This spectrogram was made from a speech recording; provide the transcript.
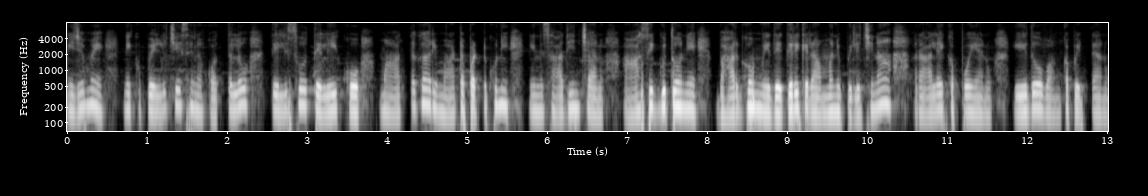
నిజమే నీకు పెళ్ళి చేసిన కొత్తలో తెలుసో తెలియకో మా అత్తగారి మాట పట్టుకుని నేను సాధించాను. ఆ సిగ్గుతోనే భార్గవం మీ దగ్గరికి రమ్మని పిలిచినా రాలేకపోయాను. ఏదో వంక పెట్టాను.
